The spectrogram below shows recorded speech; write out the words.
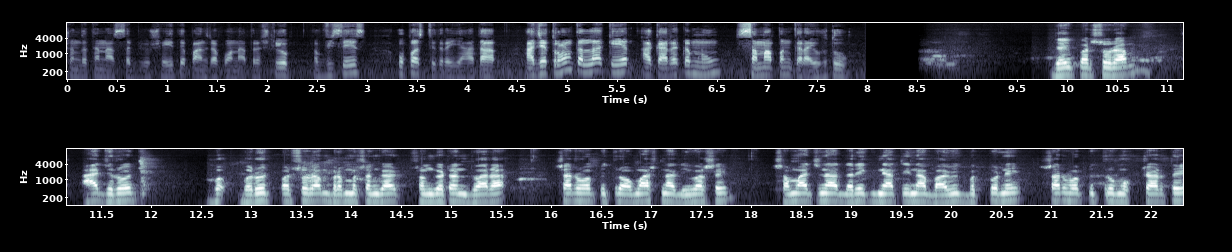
સંગઠનના સભ્યો સહિત પાંજરાપોળના દ્રષ્ટિઓ વિશેષ ઉપસ્થિત રહ્યા હતા. આજે ત્રણ કલાકે આ કાર્યક્રમનું સમાપન કરાયું હતું. જય પરશુરામ. આજ રોજ ભરૂચ પરશુરામ બ્રહ્મ સંગઠન દ્વારા સર્વ પિતૃ અમાસના દિવસે સમાજના દરેક જ્ઞાતિના ભાવિક ભક્તોને સર્વ પિતૃ મોક્ષાર્થે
